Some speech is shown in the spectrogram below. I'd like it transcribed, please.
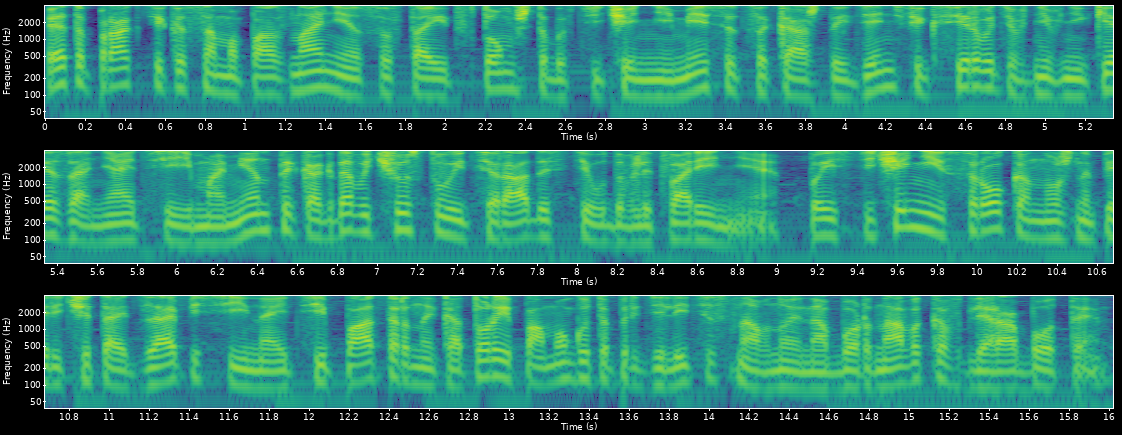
Эта практика самопознания состоит в том, чтобы в течение месяца каждый день фиксировать в дневнике занятия и моменты, когда вы чувствуете радость и удовлетворение. По истечении срока нужно перечитать записи и найти паттерны, которые помогут определить основной набор навыков для работы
